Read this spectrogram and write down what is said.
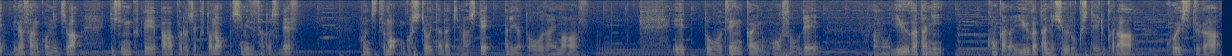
い皆さんこんにちは。 Rethink Paper Project の清水聡です。本日もご視聴いただきましてありがとうございます。えっと前回の放送であの夕方に今回は夕方に収録しているから声質が、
